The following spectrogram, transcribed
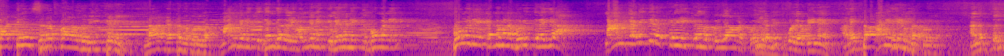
காட்டிலும் சிறப்பானது ஒரு இக்கணி நான் கண்டது முருகா. மாங்கனிக்கு தெங்கதலை வங்கனிக்கு மேலனிக்கு மூங்கனி பூங்கனியை கண்டமன பொறித்தல் ஐயா. நான் கணித்திர கிளையை கிளம்ப கொய்யாமல் கொய் அழைத்துக் கொள்ளு அப்படின்னு. அனைத்தா தரப்படுங்க அனத்தல்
